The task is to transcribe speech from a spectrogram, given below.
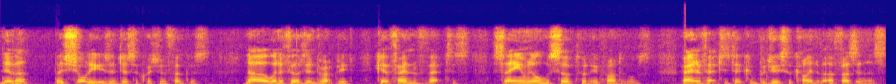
Never? But surely it isn't just a question of focus. No, when the field is interrupted, you get fan factors. Same in all subatomic particles. Fan factors that can produce a kind of fuzziness,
